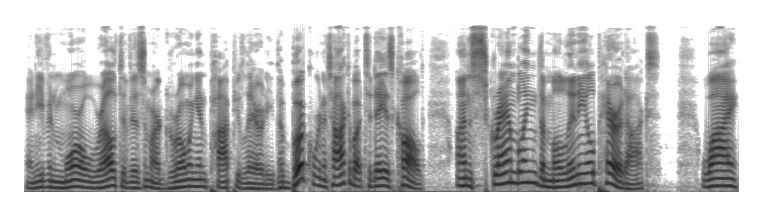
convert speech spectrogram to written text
and even moral relativism are growing in popularity. The book we're going to talk about today is called Unscrambling the Millennial Paradox Why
